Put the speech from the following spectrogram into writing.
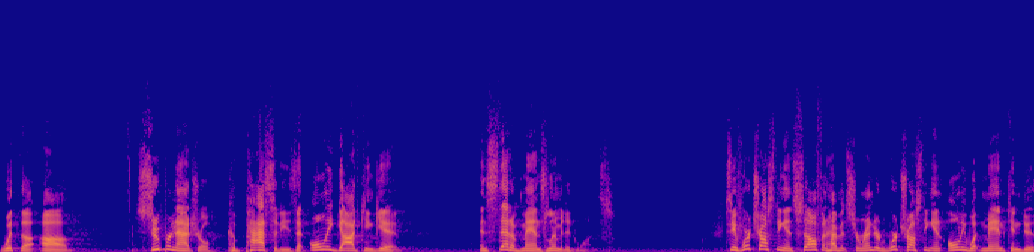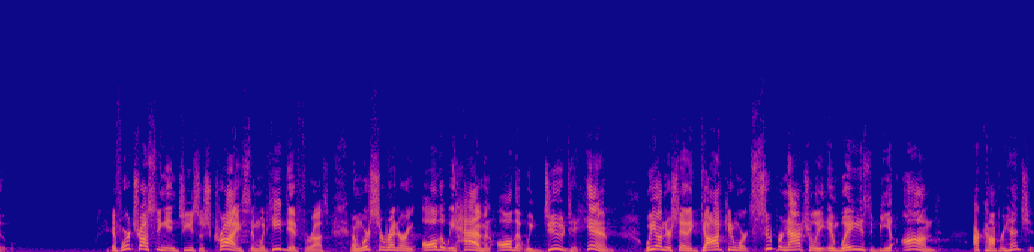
with the uh, supernatural capacities that only God can give instead of man's limited ones. See, if we're trusting in self and haven't surrendered, we're trusting in only what man can do. If we're trusting in Jesus Christ and what he did for us, and we're surrendering all that we have and all that we do to him, we understand that God can work supernaturally in ways beyond our comprehension.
